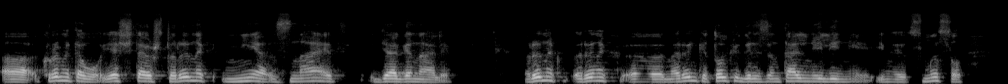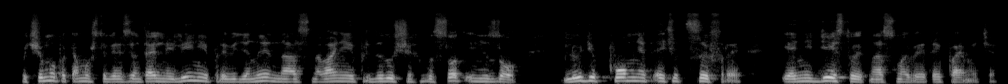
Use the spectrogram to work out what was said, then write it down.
А, кроме того, я считаю, что рынок не знает диагонали. Рынок, рынок, э, на рынке только горизонтальные линии имеют смысл. Почему? Потому что горизонтальные линии проведены на основании предыдущих высот и низов. Люди помнят эти цифры, и они действуют на основе этой памяти.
